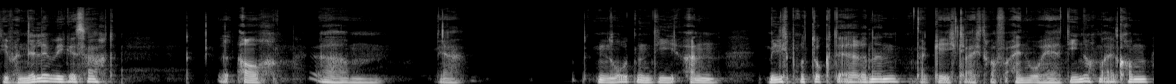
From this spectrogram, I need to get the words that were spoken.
die Vanille, wie gesagt, auch ähm, ja, Noten, die an Milchprodukte erinnern. Da gehe ich gleich drauf ein, woher die nochmal kommen.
